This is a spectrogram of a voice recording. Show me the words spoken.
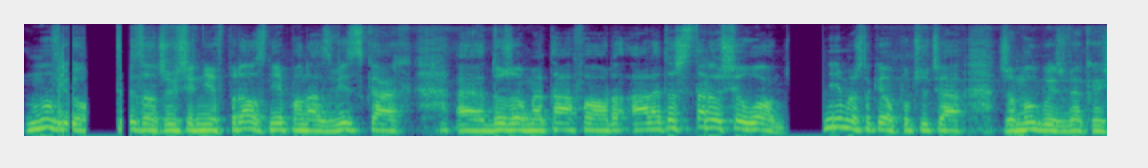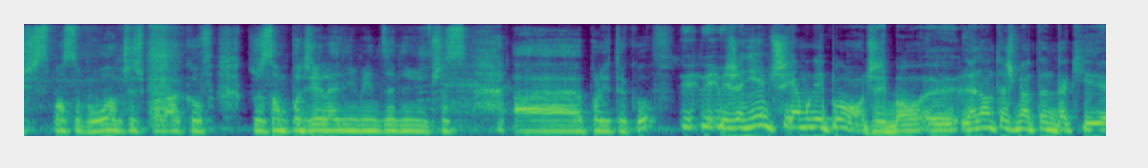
mówił oczywiście nie wprost, nie po nazwiskach, e, dużo metafor, ale też starał się łączyć. Nie masz takiego poczucia, że mógłbyś w jakiś sposób łączyć Polaków, którzy są podzieleni między innymi przez e, polityków? Że nie wiem, czy ja mogę je połączyć, bo y, Lennon też miał ten taki y,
